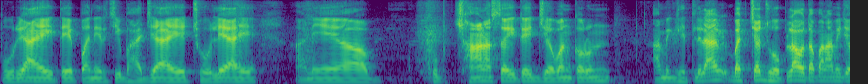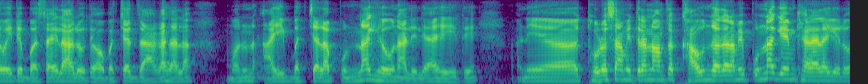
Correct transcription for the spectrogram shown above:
पुऱ्या आहे इथे पनीरची भाजी आहे छोले आहे आणि खूप छान असं इथे जेवण करून आम्ही घेतलेला आहे. बच्चा झोपला होता पण आम्ही जेव्हा इथे बसायला आलो तेव्हा बच्चा जागा झाला. म्हणून आई बच्चाला पुन्हा घेऊन आलेली आहे इथे. आणि थोडंसं मित्रांनो आमचं खाऊन झाल्यावर आम्ही पुन्हा गेम खेळायला गेलो.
